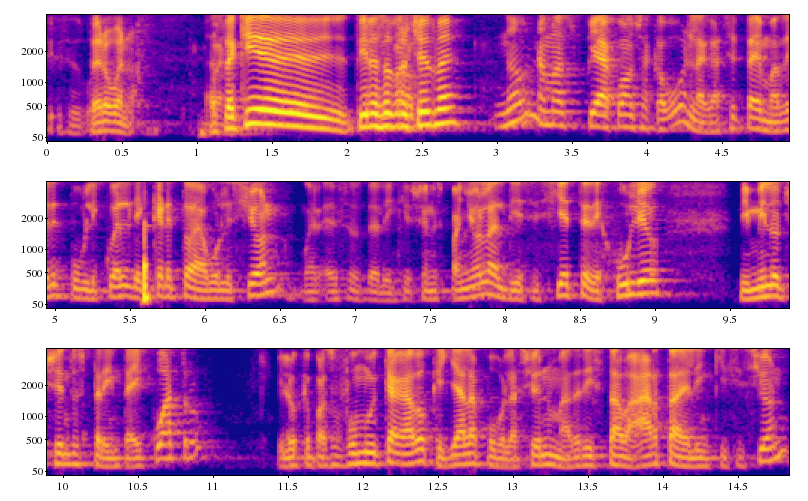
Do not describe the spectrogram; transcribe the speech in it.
Es. Pero bueno, hasta aquí, eh, ¿tienes otro Bueno, chisme? No, nada más ya cuando se acabó, en la Gaceta de Madrid publicó el decreto de abolición, bueno, eso es de la Inquisición Española, el 17 de julio de 1834. Y lo que pasó fue muy cagado, que ya la población en Madrid estaba harta de la Inquisición.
